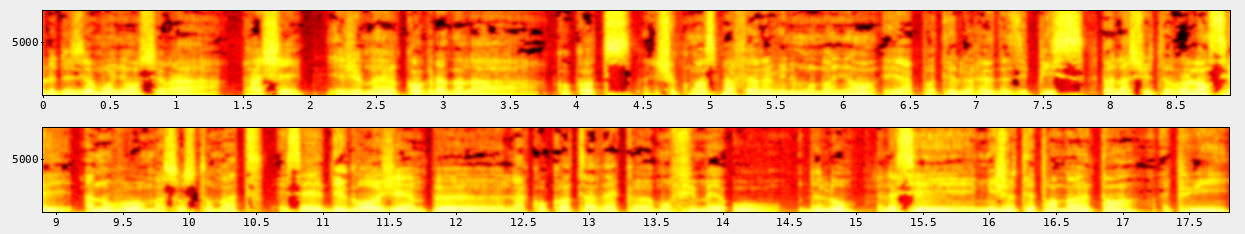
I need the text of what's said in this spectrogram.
Le deuxième oignon sera haché et je mets un gras dans la cocotte. Je commence par faire revenir mon oignon et apporter le reste des épices. Par la suite, relancer à nouveau ma sauce tomate. Essayer d'égorger un peu la cocotte avec euh, mon fumet ou de l'eau. Laisser mijoter pendant un temps et puis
